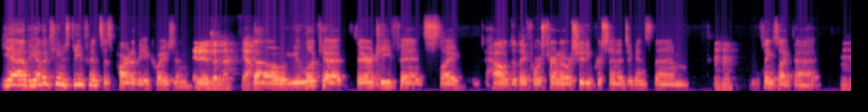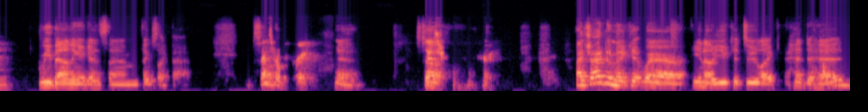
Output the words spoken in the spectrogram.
Yeah, the other team's defense is part of the equation. It is in there. Yeah. So you look at their defense, like how do they force turnover, shooting percentage against them, hmm things like that, hmm rebounding against them, things like that. So, That's really great. yeah. So That's great. I tried to make it where you know you could do like head to head,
